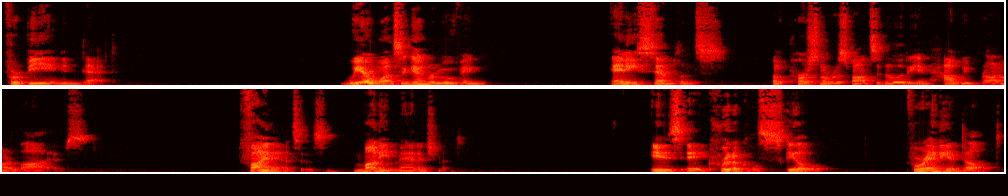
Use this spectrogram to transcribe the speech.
for being in debt. We are once again removing any semblance of personal responsibility in how we run our lives. Finances, money management, is a critical skill for any adult.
